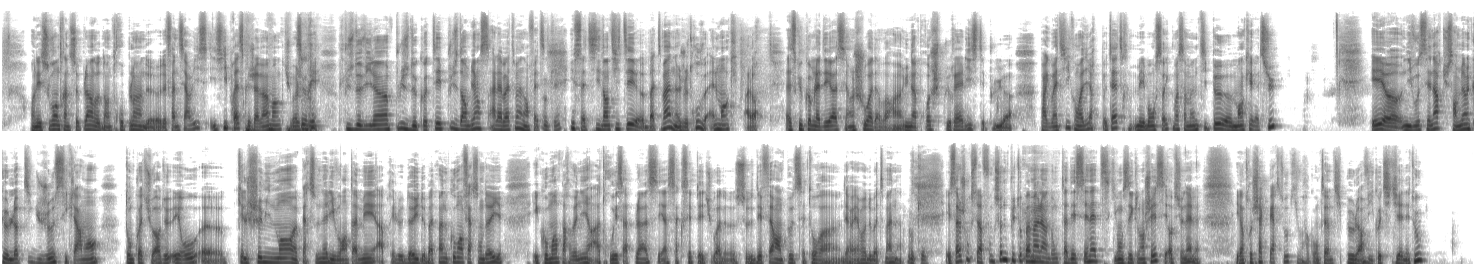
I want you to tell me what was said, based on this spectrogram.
on est souvent en train de se plaindre d'un trop plein de, de fanservice. Ici, presque, j'avais un manque, tu vois. Je voulais plus de vilains, plus de côté, plus d'ambiance à la Batman, en fait. Et cette identité euh, Batman, je trouve, elle manque. Alors, est-ce que comme la DA, c'est un choix d'avoir un- une approche plus réaliste et plus euh, pragmatique, on va dire, peut-être. Mais bon, c'est vrai que moi, ça m'a un petit peu euh, manqué là-dessus. Et euh, niveau scénar, tu sens bien que l'optique du jeu, c'est clairement ton quatuor de héros, euh, quel cheminement euh, personnel ils vont entamer après le deuil de Batman, comment faire son deuil? Et comment parvenir à trouver sa place et à s'accepter, tu vois, de se défaire un peu de cette aura derrière eux de Batman? Et ça, je trouve que ça fonctionne plutôt pas mal. Hein. Donc, t'as des scénettes qui vont se déclencher, c'est optionnel. Et entre chaque perso qui vont raconter un petit peu leur vie quotidienne et tout.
